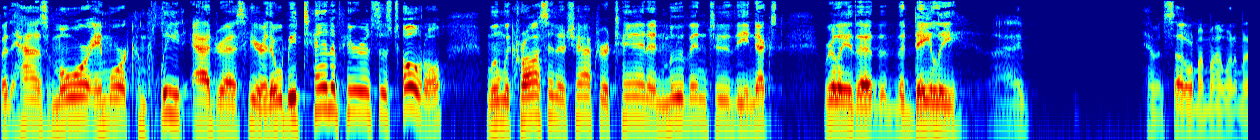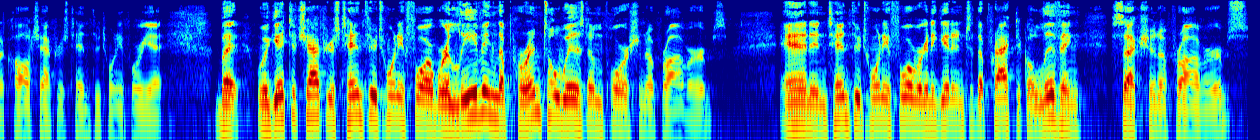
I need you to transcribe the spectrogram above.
but has more a more complete address here. There will be ten appearances total when we cross into chapter 10 and move into the next, really the the, the daily. I haven't settled my mind what I'm going to call chapters 10 through 24 yet. But when we get to chapters 10 through 24, we're leaving the parental wisdom portion of Proverbs. And in 10 through 24, we're going to get into the practical living section of Proverbs.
